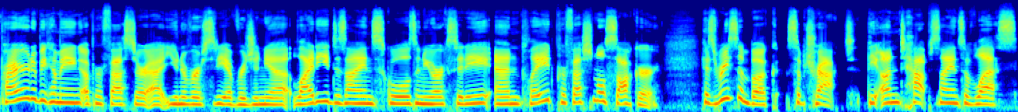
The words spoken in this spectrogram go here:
Prior to becoming a professor at University of Virginia, Leidy designed schools in New York City and played professional soccer. His recent book, Subtract: The Untapped Science of Less,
